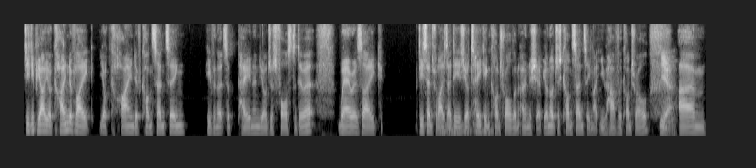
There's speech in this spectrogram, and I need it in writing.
GDPR you're kind of like you're kind of consenting, even though it's a pain and you're just forced to do it. Whereas like decentralized IDs, you're taking control and ownership. You're not just consenting, like you have the control. Yeah. Um,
